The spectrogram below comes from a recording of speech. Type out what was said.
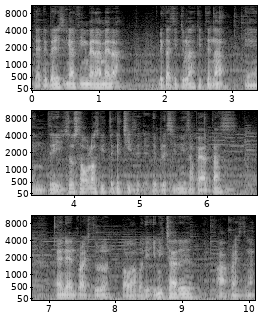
Kita ada bearish engulfing merah-merah. Dekat situlah kita nak entry. So stop loss kita kecil saja. Daripada sini sampai atas and then price turun bawah balik. Ini cara ah price tengah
